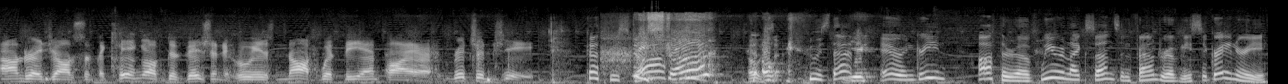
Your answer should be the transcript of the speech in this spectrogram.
Andre Johnson, the king of division, who is not with the Empire. Richard G. Guthrie Pretty Straw. strong. Oh, Oh. who is that? You- Aaron Green, author of We Were Like Sons and founder of Misa Granary.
